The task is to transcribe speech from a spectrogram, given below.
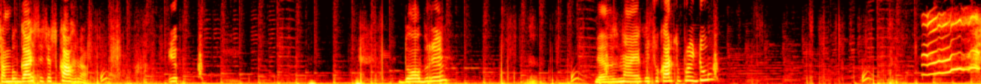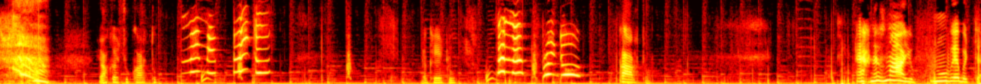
Guys це тяжка гра. Добре. Я не знаю, як я цю карту пройду. Я цю карту. Я. Пройду карту. Ех, не знаю. Ну, вибачте,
